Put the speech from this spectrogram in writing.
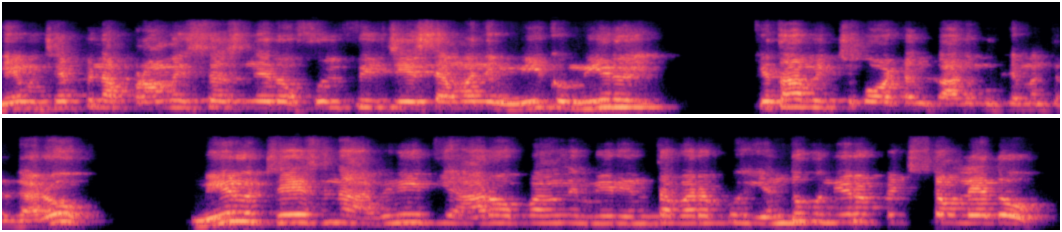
మేము చెప్పిన ప్రామిసెస్ ఏదో ఫుల్ఫిల్ చేశామని మీకు మీరు కితాబిచ్చుకోవటం కాదు ముఖ్యమంత్రి గారు. మీరు చేసిన అవినీతి ఆరోపణల్ని మీరు ఇంతవరకు ఎందుకు నిరూపించడం లేదు?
